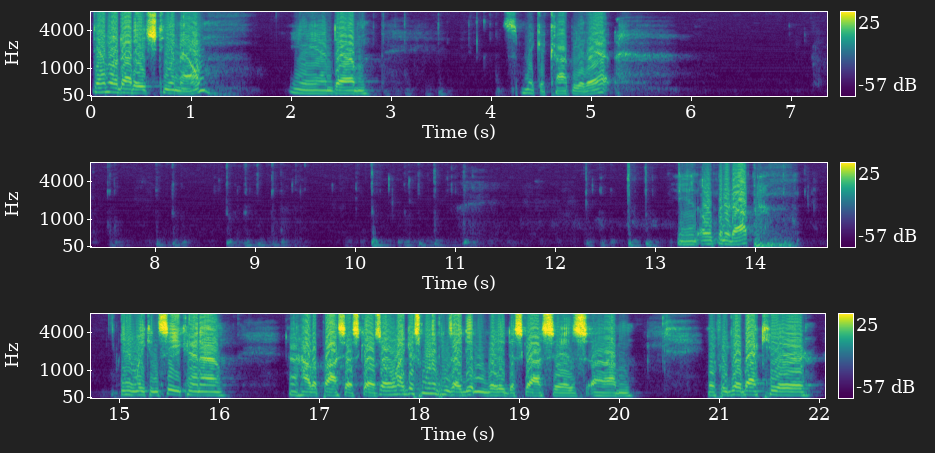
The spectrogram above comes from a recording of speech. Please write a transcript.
demo.html, and um, let's make a copy of that. And open it up, and we can see kind of how the process goes. Oh, I guess one of the things I didn't really discuss is, um, if we go back here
